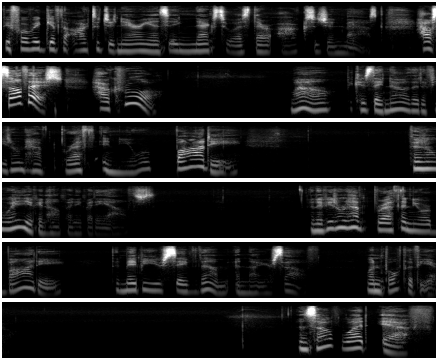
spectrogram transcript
before we give the octogenarian sitting next to us their oxygen mask. How selfish! How cruel! Well, because they know that if you don't have breath in your body, there's no way you can help anybody else. And if you don't have breath in your body, then maybe you save them and not yourself, when both of you. And so, what if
